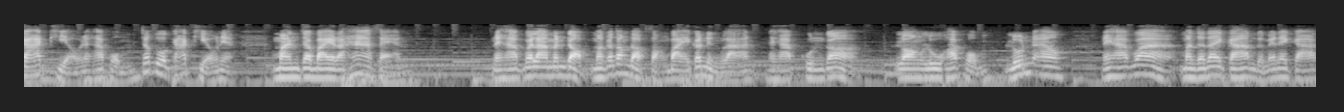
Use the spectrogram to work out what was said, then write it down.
การ์ดเขียวนะครับผมเจ้าตัวการ์ดเขียวเนี่ยมันจะใบละห้าแสนนะครับเวลามันดรอปมันก็ต้องดรอปสองใบก็ 1 ล้านนะครับ คุณก็ลองรู้ครับผมลุ้นเอานะครับว่ามันจะได้การ์ดหรือไม่ได้การ์ด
